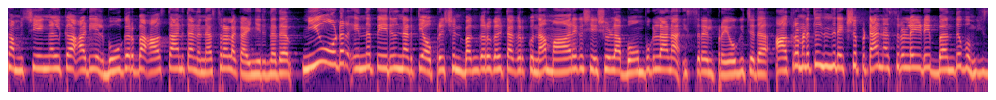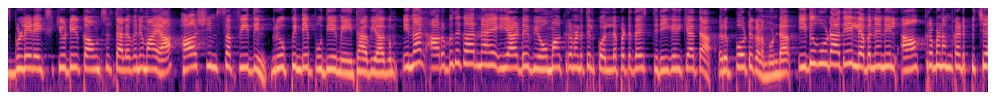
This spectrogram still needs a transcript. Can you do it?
സമുച്ചയങ്ങൾക്ക് അടിയിൽ ഭൂഗർഭ ആസ്ഥാനത്താണ് നസ്രള്ള കഴിഞ്ഞിരുന്നത്. ന്യൂ ഓർഡർ എന്ന പേരിൽ നടത്തിയ ഓപ്പറേഷൻ ബങ്കറുകൾ തകർക്കുന്ന മാരകശേഷിയുള്ള ബോംബുകളാണ് ഇസ്രയേൽ പ്രയോഗിച്ചത്. ആക്രമണത്തിൽ നിന്ന് രക്ഷപ്പെട്ട നസ്രുള്ളയുടെ ബന്ധുവും ഹിസ്ബുള്ളയുടെ എക്സിക്യൂട്ടീവ് കൗൺസിൽ തലവനുമായ ഹാഷിം സഫീദിൻ ഗ്രൂപ്പിന്റെ പുതിയ മേധാവിയാകും. എന്നാൽ അറുപതുകാരനായ ഇയാളുടെ വ്യോമാക്രമണത്തിൽ കൊല്ലപ്പെട്ടതായി സ്ഥിരീകരിക്കാത്ത റിപ്പോർട്ടുകളുമുണ്ട്. ഇതുകൂടാതെ ലെബനനിൽ ആക്രമണം കടുപ്പിച്ച്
